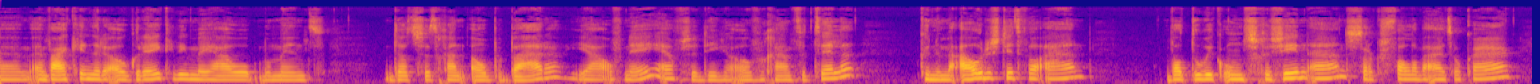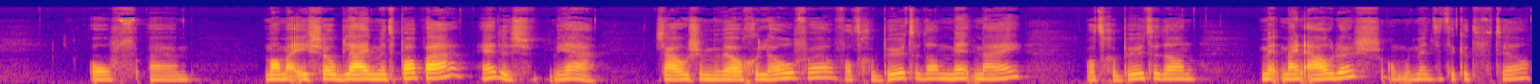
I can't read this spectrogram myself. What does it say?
Um, en waar kinderen ook rekening mee houden op het moment dat ze het gaan openbaren, ja of nee. Of ze dingen over gaan vertellen. Kunnen mijn ouders dit wel aan? Wat doe ik ons gezin aan? Straks vallen we uit elkaar. Of um, mama is zo blij met papa. Hè? Dus ja, Zouden ze me wel geloven? Wat gebeurt er dan met mij Wat gebeurt er dan met mijn ouders op het moment dat ik het vertel?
